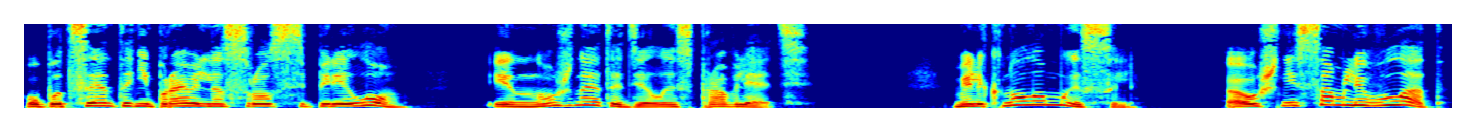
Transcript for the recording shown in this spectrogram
У пациента неправильно сросся перелом, и нужно это дело исправлять. Мелькнула мысль, а уж не сам ли Влад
